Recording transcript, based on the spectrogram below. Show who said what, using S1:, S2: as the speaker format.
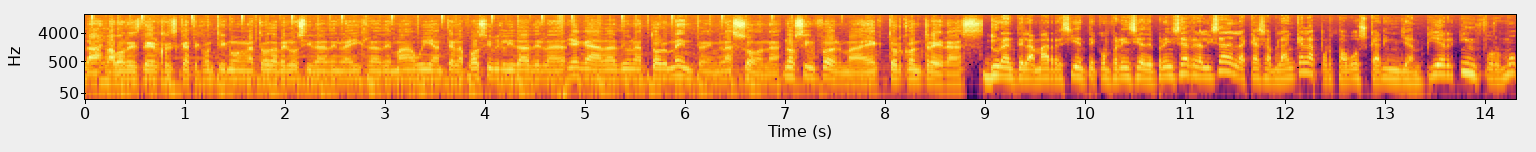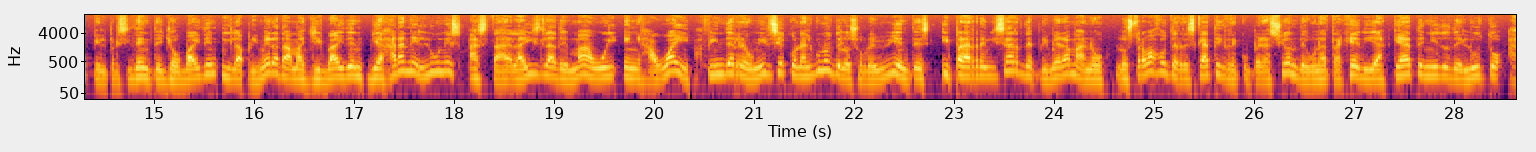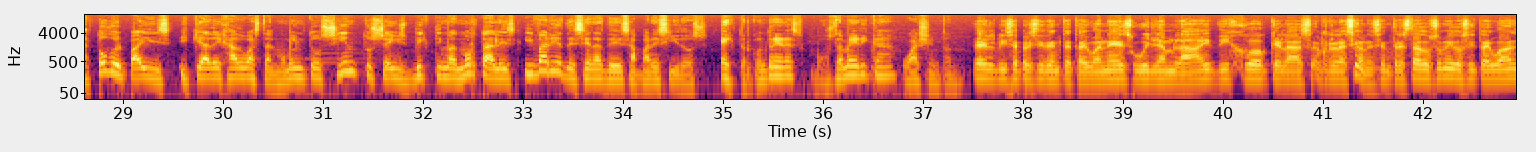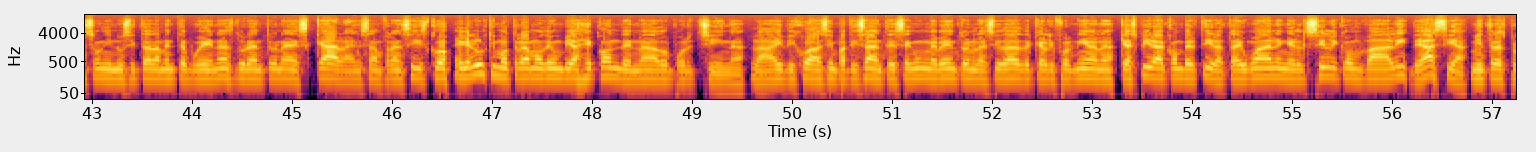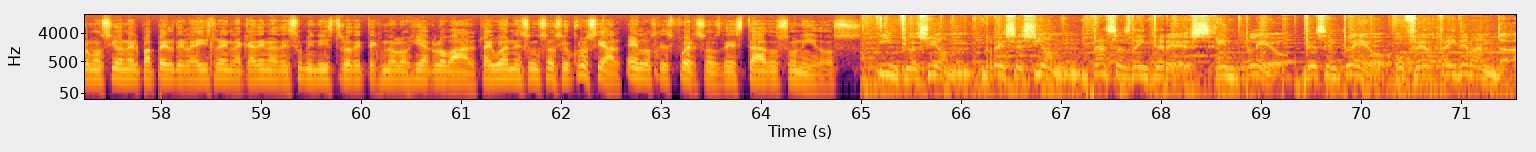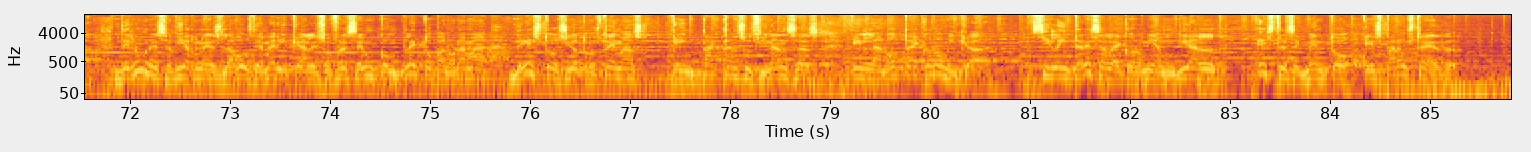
S1: Las labores de rescate continúan a toda velocidad en la isla de Maui ante la posibilidad de la llegada de una tormenta en la zona, nos informa Héctor Contreras.
S2: Durante la más reciente conferencia de prensa realizada en la Casa Blanca, la portavoz Karine Jean-Pierre informó que el presidente Joe Biden y la primera dama Jill Biden viajarán el lunes hasta la isla de Maui en Hawái a fin de reunirse con algunos de los sobrevivientes y para revisar de primera mano los trabajos de rescate y recuperación de una tragedia que ha tenido de luto a todo el país y que ha dejado hasta el momento 106 víctimas mortales y varias decenas de desaparecidos. Héctor Contreras, Voz de América, Washington.
S1: El vicepresidente taiwanés William Lai dijo que las relaciones entre Estados Unidos y Taiwán son inusitadamente buenas durante una escala en San Francisco en el último tramo de un viaje condenado por China. Lai dijo a simpatizantes en un evento en la ciudad de californiana que aspira a convertir a Taiwán en el Silicon Valley de Asia mientras promociona el papel de la isla en la cadena de suministro de tecnología global. Taiwán es un socio crucial en los esfuerzos de Estados Unidos.
S3: Inflación, recesión, tasas de interés, empleo, desempleo, oferta y demanda. De lunes a viernes, La Voz de América les ofrece un completo panorama de estos y otros temas que impactan sus finanzas en la nota económica. Si le interesa la economía mundial, este segmento es para usted.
